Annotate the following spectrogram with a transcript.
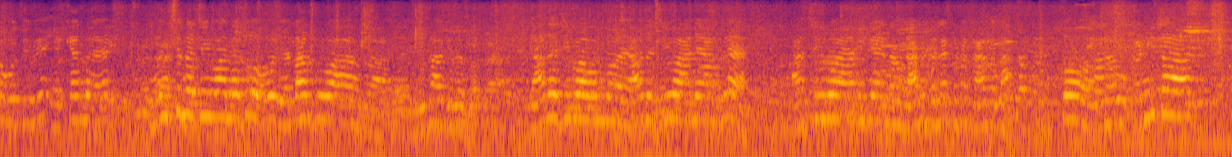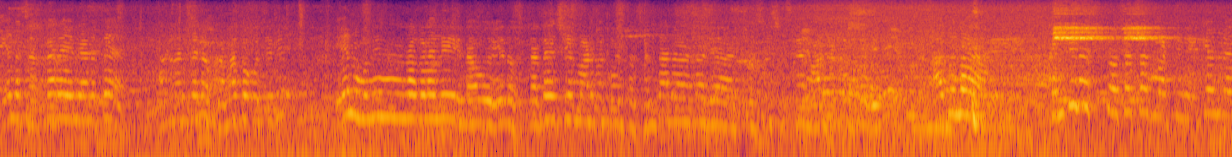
ತಗೋತೀವಿ. ಯಾಕೆಂದ್ರೆ ಮನುಷ್ಯನ ಜೀವ ಅನ್ನೋದು ಎಲ್ಲರಿಗೂ ಇದಾಗಿರೋದು ಯಾವುದೇ ಜೀವ ಒಂದು, ಯಾವುದೇ ಜೀವ ಹಾನಿ ಆದ್ರೆ ಆ ಜೀವ ಹಾನಿಗೆ ನಾವು ಯಾರು ಬೆಲೆ ಕೊಡೋಕ್ಕಾಗಲ್ಲ. ಸೊ ನಾವು ಖಂಡಿತ ಏನು ಸರ್ಕಾರ ಏನು ಹೇಳುತ್ತೆ? ಅದರಂತೆ ನಾವು ಕ್ರಮ ತಗೋತೀವಿ. ಏನು ಮುಂದಿನ ದಿನಗಳಲ್ಲಿ ನಾವು ಏನು ಸ್ಟಡೇಷನ್ ಮಾಡಬೇಕು ಅಂತ ಸಂತಾನವನ್ನು ಶಿಕ್ಷಣ ಮಾಡಬೇಕು ಅಂತ ಇದ್ದೀವಿ ಅದನ್ನ ಕಂಟಿನ್ಯೂಸ್ ಪ್ರೊಸೆಸ್ ಆಗಿ ಮಾಡ್ತೀವಿ. ಯಾಕೆಂದ್ರೆ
